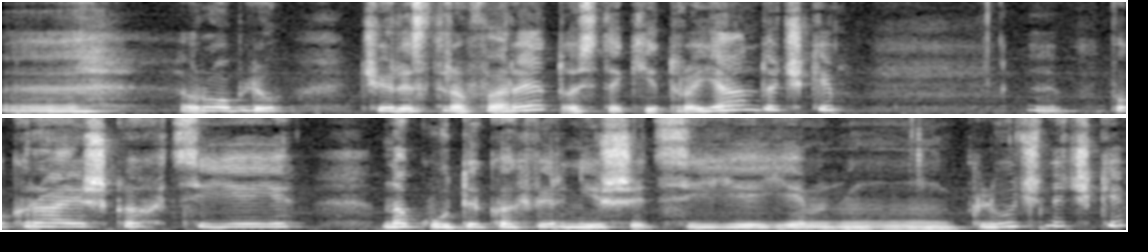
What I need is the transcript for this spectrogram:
е, роблю через трафарет ось такі трояндочки по краєшках цієї, на кутиках, вірніше, цієї ключнички.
